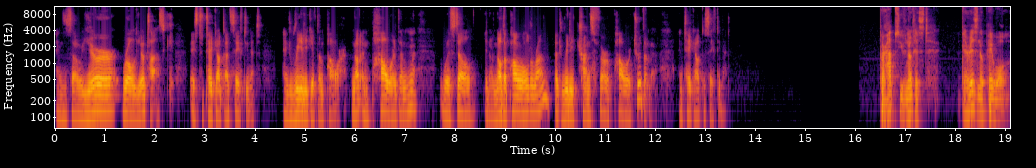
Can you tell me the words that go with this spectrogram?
And so your role, your task is to take out that safety net and really give them power, not empower them with still you know, not a power holder around, but really transfer power to them and take out the safety net. Perhaps you've noticed There is no paywall,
